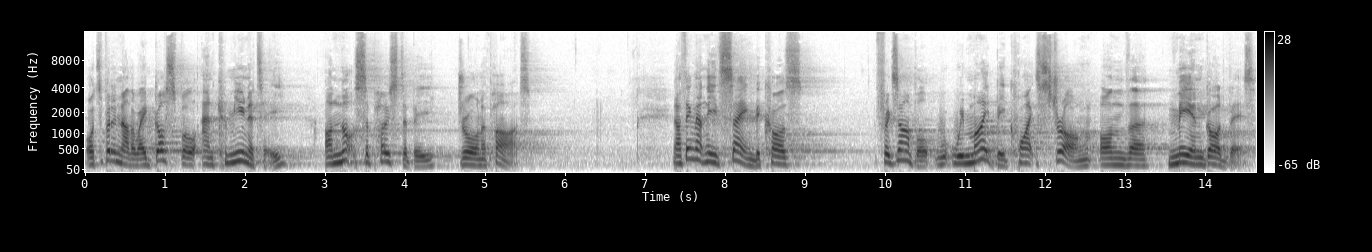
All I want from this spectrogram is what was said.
Or to put another way, gospel and community are not supposed to be drawn apart. Now, I think that needs saying because, for example, we might be quite strong on the me and God bit,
